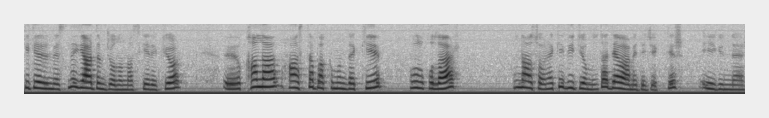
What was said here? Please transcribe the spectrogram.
giderilmesine yardımcı olunması gerekiyor. Ee, kalan hasta bakımındaki bulgular bundan sonraki videomuzda devam edecektir. İyi günler.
